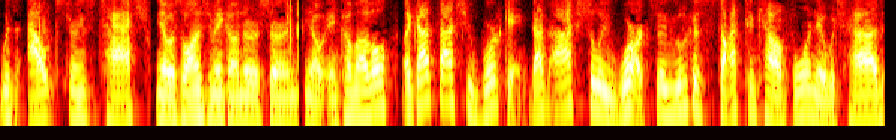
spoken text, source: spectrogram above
without strings attached, you know, as long as you make under a certain, you know, income level, like that's actually working. That actually works. So if you look at Stockton, California, which had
